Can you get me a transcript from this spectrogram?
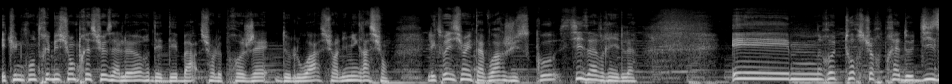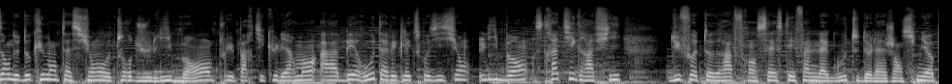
est une contribution précieuse à l'heure des débats sur le projet de loi sur l'immigration. L'exposition est à voir jusqu'au 6 avril. Et hum, retour sur près de 10 ans de documentation autour du Liban, plus particulièrement à Beyrouth avec l'exposition Liban Stratigraphie du photographe français Stéphane Lagoutte de l'agence Myop.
